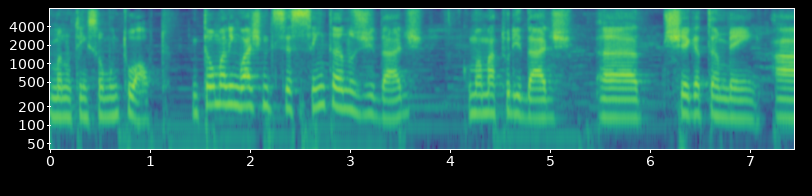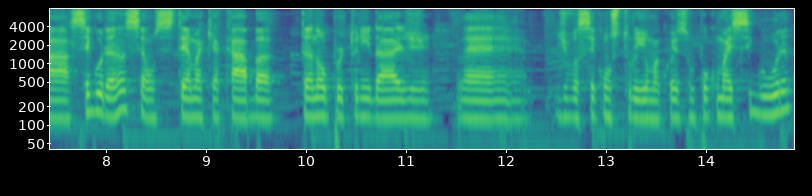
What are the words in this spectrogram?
de manutenção muito alto. Então, uma linguagem de 60 anos de idade, com uma maturidade, uh, chega também a segurança, é um sistema que acaba dando a oportunidade né, de você construir uma coisa um pouco mais segura,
